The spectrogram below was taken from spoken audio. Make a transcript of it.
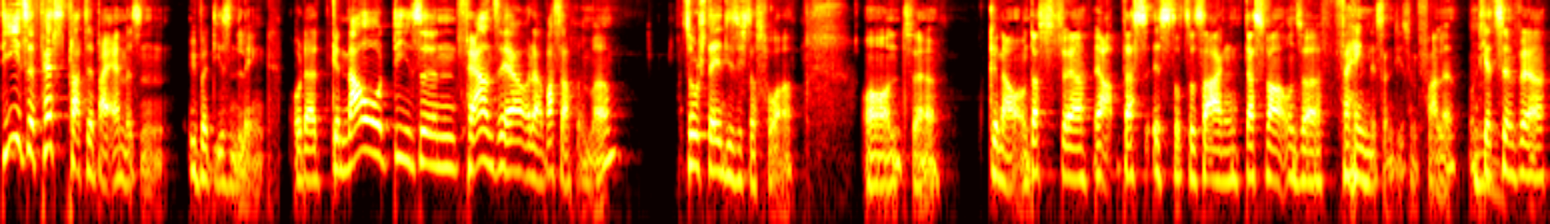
diese Festplatte bei Amazon über diesen Link oder genau diesen Fernseher oder was auch immer. So stellen die sich das vor. Und äh, genau, und das, äh, ja, das ist sozusagen, das war unser Verhängnis in diesem Falle. Und mhm. jetzt sind wir,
